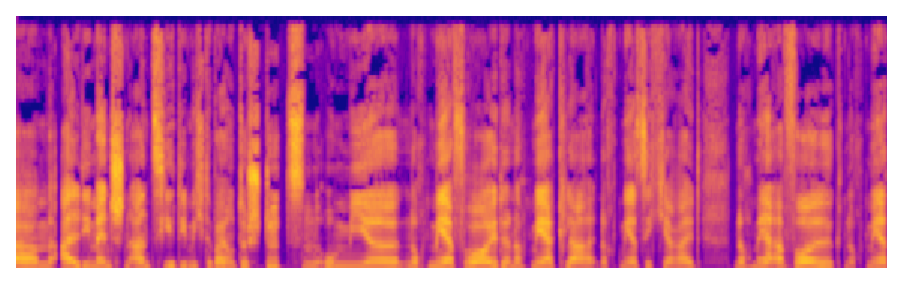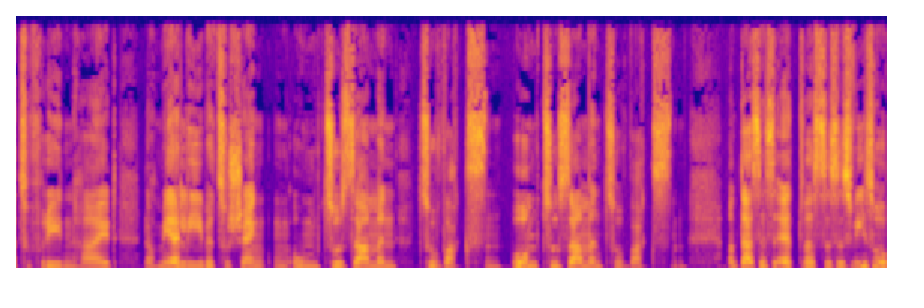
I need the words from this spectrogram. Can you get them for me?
ähm, all die Menschen anziehe, die mich dabei unterstützen, um mir noch mehr Freude, noch mehr Klarheit, noch mehr Sicherheit, noch mehr Erfolg, noch mehr Zufriedenheit, noch mehr Liebe zu schenken, um zusammen zu wachsen, um zusammen zu wachsen. Und das ist etwas, das ist wie so,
